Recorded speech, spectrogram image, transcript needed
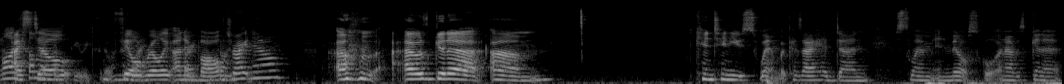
Well, I friends still a few weeks ago. Never feel mind. really uninvolved right now. Um, I was gonna um, continue swim because I had done swim in middle school, and I was gonna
